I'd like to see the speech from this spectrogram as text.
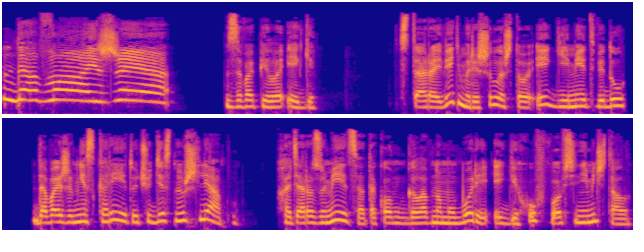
«Давай же!» — завопила Эгги. Старая ведьма решила, что Эгги имеет в виду «давай же мне скорее эту чудесную шляпу», хотя, разумеется, о таком головном уборе Эгги Хуф вовсе не мечтала.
